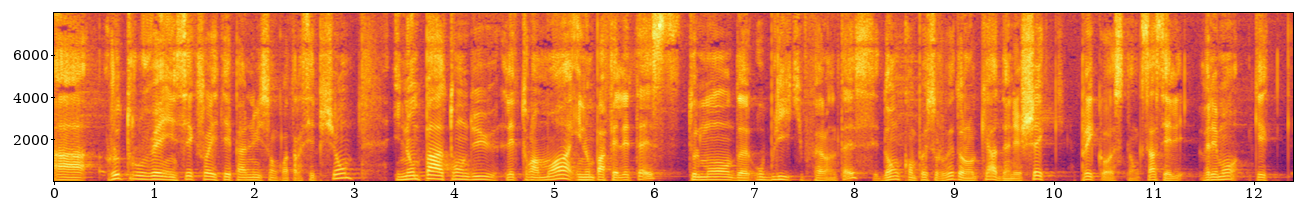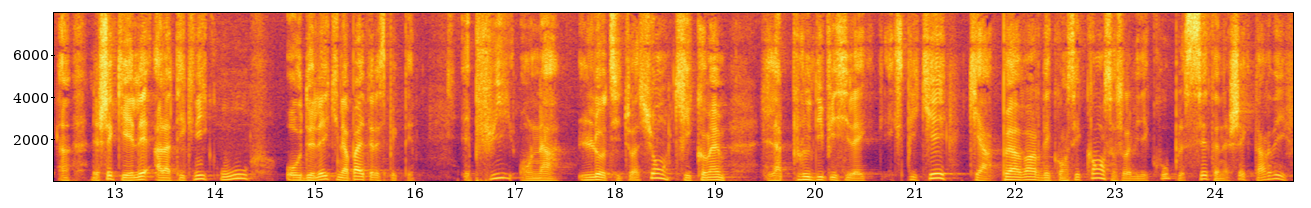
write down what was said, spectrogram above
à retrouver une sexualité épanouie sans contraception. Ils n'ont pas attendu les trois mois, ils n'ont pas fait les tests. Tout le monde oublie qu'il faut faire un test. Donc, on peut se retrouver dans le cas d'un échec précoce. Donc, ça, c'est vraiment un échec qui est lié à la technique ou au délai qui n'a pas été respecté. Et puis, on a l'autre situation qui est quand même la plus difficile à expliquer, qui a, peut avoir des conséquences sur la vie des couples, c'est un échec tardif.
